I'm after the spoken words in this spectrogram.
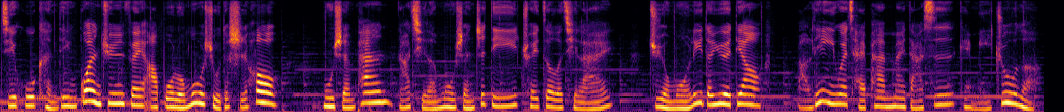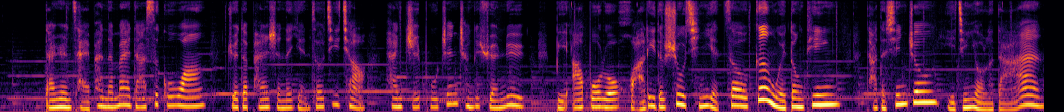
几乎肯定冠军非阿波罗莫属的时候，牧神潘拿起了牧神之笛，吹奏了起来。具有魔力的乐调把另一位裁判麦达斯给迷住了。担任裁判的麦达斯国王觉得潘神的演奏技巧和质朴真诚的旋律比阿波罗华丽的竖琴演奏更为动听，他的心中已经有了答案。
